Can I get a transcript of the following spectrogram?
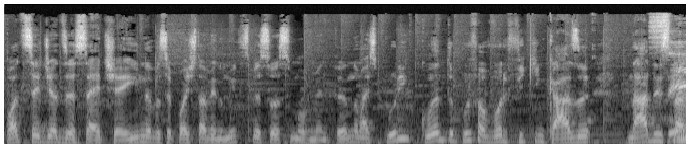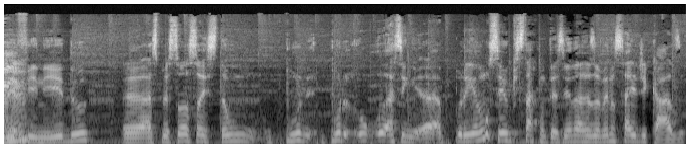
Pode ser dia 17 ainda, você pode estar vendo muitas pessoas se movimentando, mas por enquanto, por favor, fique em casa. Nada está Sim. definido. Uh, as pessoas só estão por, por assim, uh, por eu não sei o que está acontecendo, elas resolveram sair de casa.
